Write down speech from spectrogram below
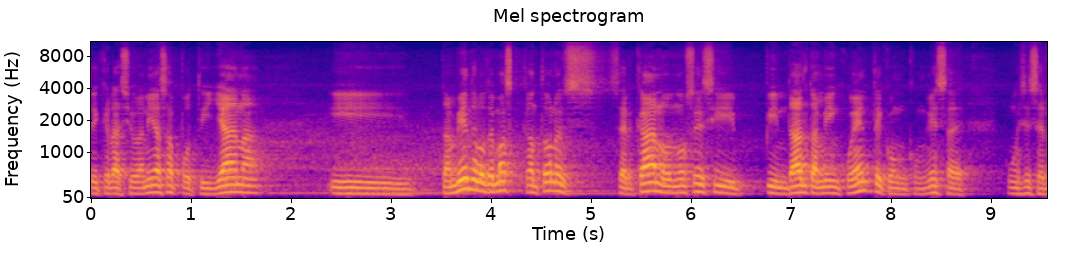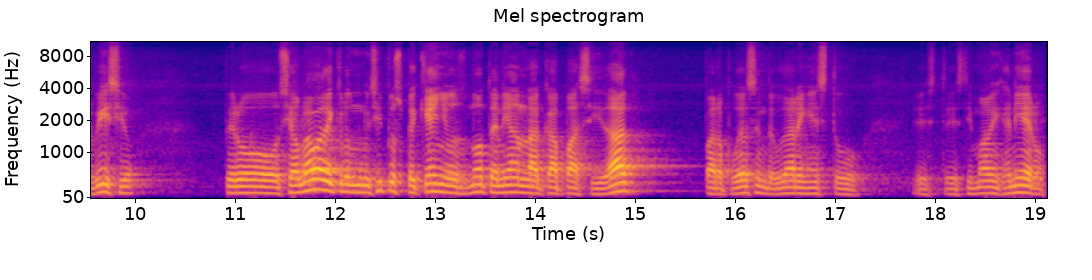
de que la ciudadanía zapotillana y también de los demás cantones cercanos, no sé si Pindal también cuente con, con, esa, con ese servicio, pero se hablaba de que los municipios pequeños no tenían la capacidad para poderse endeudar en esto, este, estimado ingeniero.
